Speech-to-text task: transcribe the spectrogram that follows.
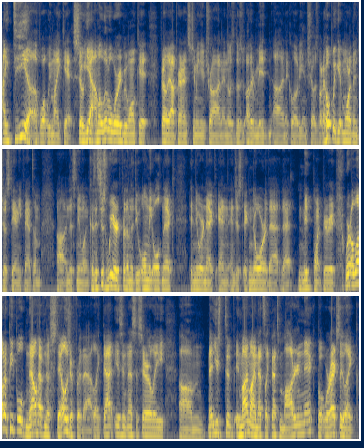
idea of what we might get. So yeah, I'm a little worried we won't get Fairly Odd Parents, Jimmy Neutron, and those those other mid uh, Nickelodeon shows. But I hope we get more than just Danny Phantom uh, in this new one because it's just weird for them to do only old Nick and newer Nick and and just ignore that that midpoint period where a lot of people now have nostalgia for that. Like that isn't necessarily um, that used to in my mind that's like that's modern Nick, but we're actually like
